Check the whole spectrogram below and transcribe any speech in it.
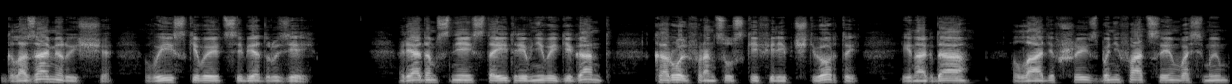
глазами рыща, выискивает себе друзей. Рядом с ней стоит ревнивый гигант, король французский Филипп IV, иногда ладивший с Бонифацием VIII,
